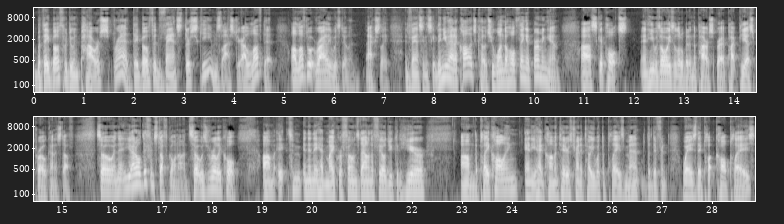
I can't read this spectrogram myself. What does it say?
But they both were doing power spread. They both advanced their schemes last year. I loved it. I loved what Riley was doing, actually, advancing the scheme. Then you had a college coach who won the whole thing at Birmingham uh, Skip Holtz, and he was always a little bit in the power spread, PS Pro kind of stuff. So, and then you had all different stuff going on. So it was really cool. Um, it, to, and then they had microphones down in the field. You could hear um, the play calling, and you had commentators trying to tell you what the plays meant, the different ways they pl- call plays.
